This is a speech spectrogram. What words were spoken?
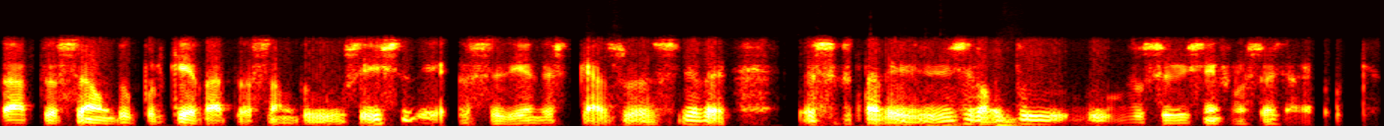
da atuação, do porquê da atuação do SIS, seria, neste caso, a a secretária-geral do, do, do Serviço de Informações da República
